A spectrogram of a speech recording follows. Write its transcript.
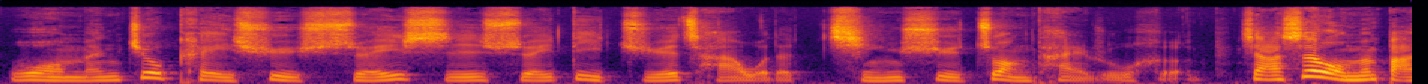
我们就可以去随时随地觉察我的情绪状态如何。假设我们把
